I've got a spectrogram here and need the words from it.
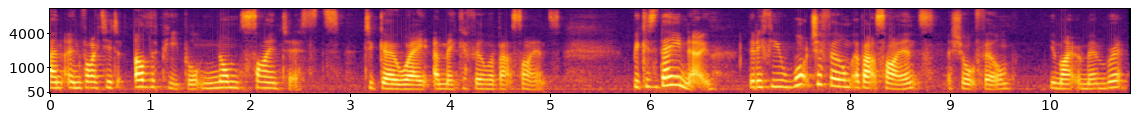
and invited other people, non scientists, to go away and make a film about science. Because they know that if you watch a film about science, a short film, you might remember it,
